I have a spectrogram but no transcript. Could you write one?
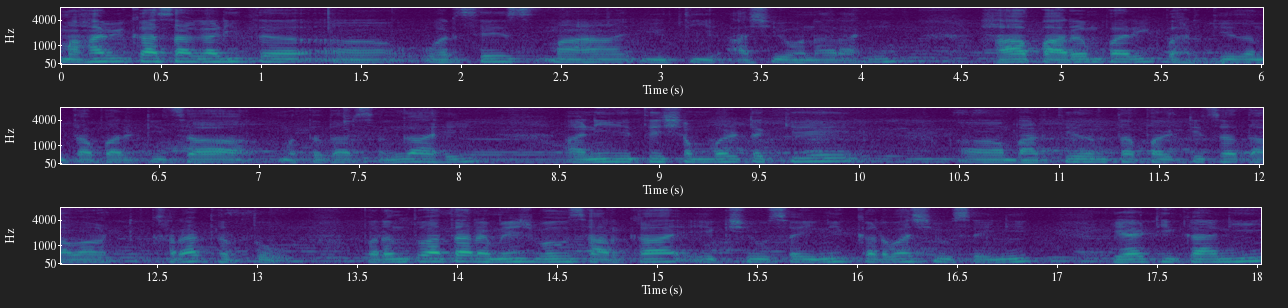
महाविकास आघाडीत वर्सेस महायुती अशी होणार आहे. हा पारंपरिक भारतीय जनता पार्टीचा मतदारसंघ आहे. आणि येथे शंभर टक्के भारतीय जनता पार्टीचा दावा खरा ठरतो. परंतु आता रमेश भाऊ सारखा एक शिवसैनिक कडवा शिवसैनिक या ठिकाणी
